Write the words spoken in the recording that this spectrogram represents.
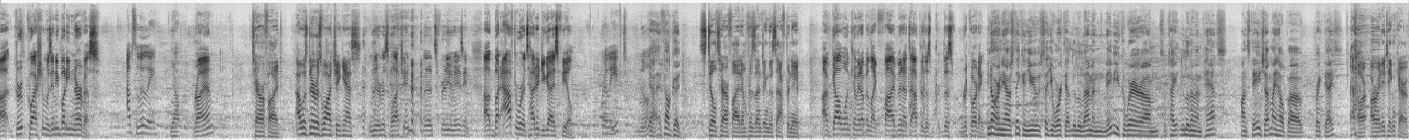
Uh, group question Was anybody nervous? Absolutely. Yep. Ryan, Terrified. I was nervous watching, yes. nervous watching? That's pretty amazing. Uh, but afterwards, how did you guys feel? Relieved. No? Yeah, it felt good. Still terrified. I'm presenting this afternoon. I've got one coming up in like five minutes after this this recording. You know, Ernie, I was thinking you said you worked at Lululemon. Maybe you could wear um, some tight Lululemon pants on stage. That might help uh, break the ice. Already taken care of.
